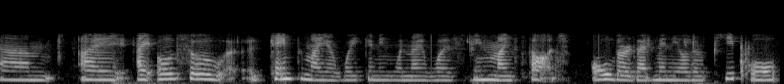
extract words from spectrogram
um, I I also uh, came to my awakening when I was in my thoughts, older than many other people,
